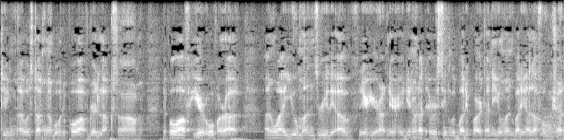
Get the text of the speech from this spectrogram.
thing i was talking about the power of dreadlocks um the power of hair overall and why humans really have their hair on their head. You know that every single body part on the human body has a function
